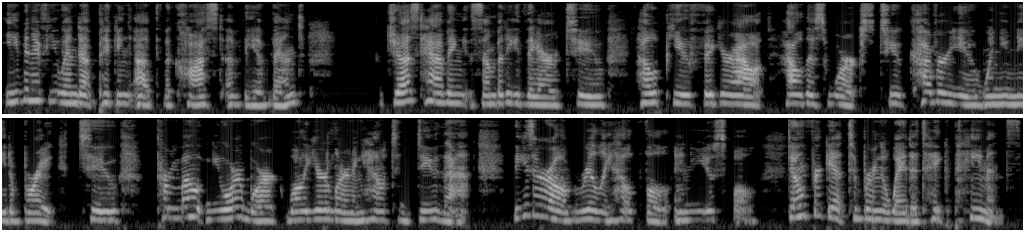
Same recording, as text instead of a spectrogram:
Even if you end up picking up the cost of the event just having somebody there to help you figure out how this works, to cover you when you need a break, to promote your work while you're learning how to do that. These are all really helpful and useful. Don't forget to bring a way to take payments.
